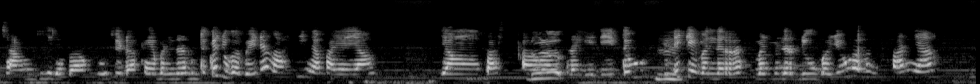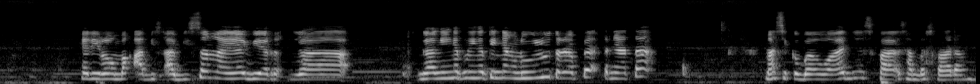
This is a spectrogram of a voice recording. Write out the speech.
Canggih udah bagus udah kayak bener. Bentuknya juga beda nggak sih? Nggak kayak yang yang pas awal Dulu. tragedi itu. Hmm. ini kayak bener bener diubah juga bentukannya. Kayak dirombak abis-abisan lah ya biar nggak nggak nginget-ngingetin yang dulu. Ternyata ternyata masih ke bawah aja seka- sampai sekarang.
